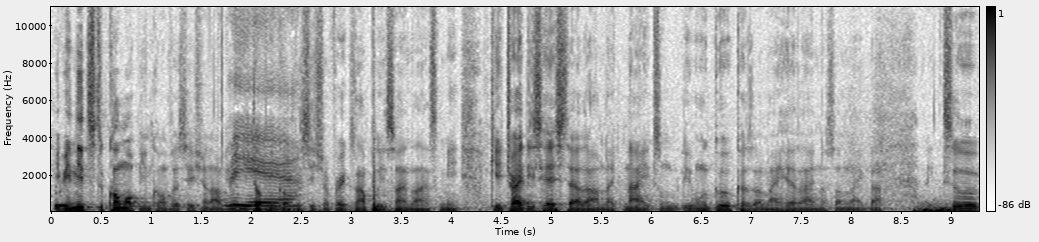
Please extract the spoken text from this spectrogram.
if it needs to come up in conversation, I'll bring it up in conversation. For example, if someone asks me, "Okay, try this hairstyle," I'm like, "Nah, it won't, it won't go because of my hairline or something like that." Like, so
